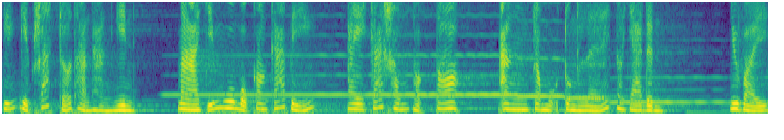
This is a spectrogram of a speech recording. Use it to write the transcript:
khiến nghiệp sát trở thành hàng nghìn, mà chỉ mua một con cá biển hay cá sông thật to ăn trong một tuần lễ cho gia đình. Như vậy,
